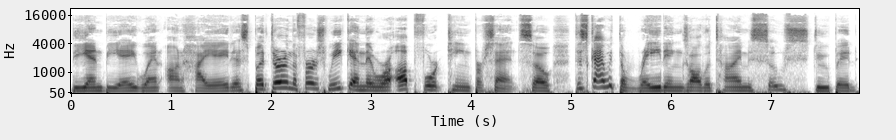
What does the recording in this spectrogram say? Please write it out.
the NBA went on hiatus. But during the first weekend, they were up 14%. So this guy with the ratings all the time is so stupid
